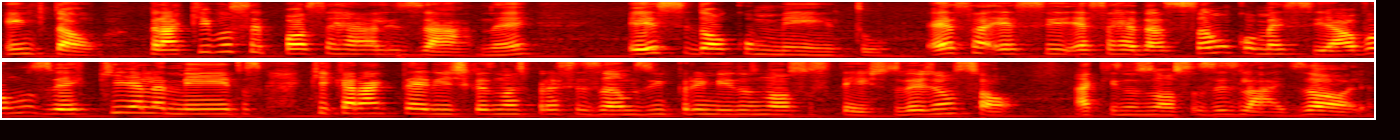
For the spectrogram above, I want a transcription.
Então, para que você possa realizar, né? Esse documento, essa, esse, essa redação comercial, vamos ver que elementos, que características nós precisamos imprimir nos nossos textos. Vejam só, aqui nos nossos slides, olha.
